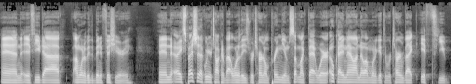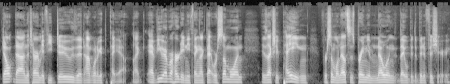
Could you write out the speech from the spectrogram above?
and if you die i'm going to be the beneficiary. And uh, especially like when you're talking about one of these return on premiums something like that where okay now i know i'm going to get the return back. If you don't die in the term if you do then i'm going to get the payout. Like have you ever heard anything like that where someone is actually paying for someone else's premium knowing that they will be the beneficiary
